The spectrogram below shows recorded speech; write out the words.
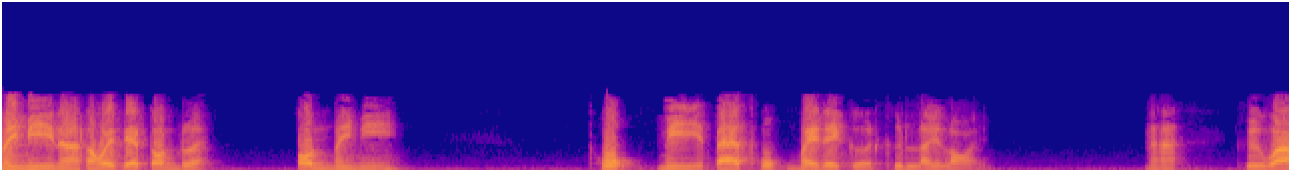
ไม่มีนะต้องปฏิเสธตนด้วย ตนไม่มี ทุกมีแต่ทุกไม่ได้เกิดขึ้นลอยๆนะฮะคือว่า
